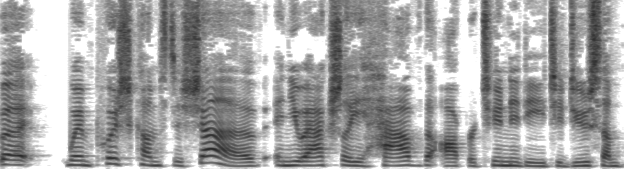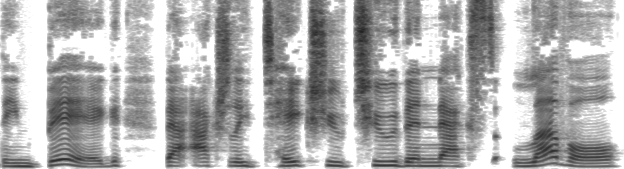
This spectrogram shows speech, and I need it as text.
But when push comes to shove and you actually have the opportunity to do something big that actually takes you to the next level,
